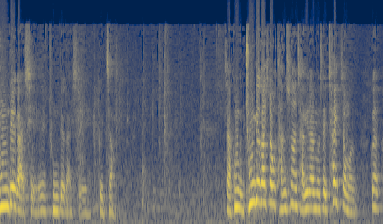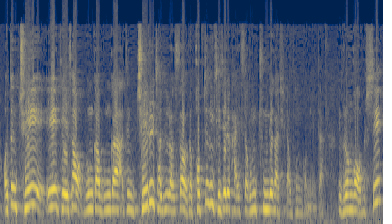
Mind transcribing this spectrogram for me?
중대가실, 중대가실. 그렇죠? 자, 그럼 중대가실하고 단순한 자기 잘못의 차이점은 그러니까 어떤 죄에 대해서 뭔가 뭔가 하여튼 죄를 저질렀어 법적인 제재를 가했어 그러면 중대가시라고 보는 겁니다. 그런 거 없이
